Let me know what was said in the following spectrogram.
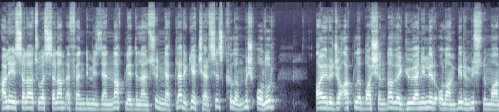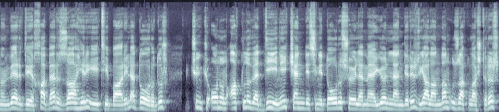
Aleyhissalatu vesselam Efendimiz'den nakledilen sünnetler geçersiz kılınmış olur. Ayrıca aklı başında ve güvenilir olan bir Müslümanın verdiği haber zahiri itibariyle doğrudur.'' Çünkü onun aklı ve dini kendisini doğru söylemeye yönlendirir, yalandan uzaklaştırır.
